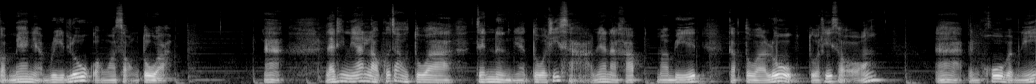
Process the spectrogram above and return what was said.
กับแม่เนี่ยบรีดลูกออกมา 2 ตัว อะและทีเนี้ยเราก็จะเอาตัวเจนหนึ่งเนี่ยตัวที่3เนี่ยนะครับมาบรีดกับตัวลูกตัวที่2อ่าเป็นคู่แบบนี้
